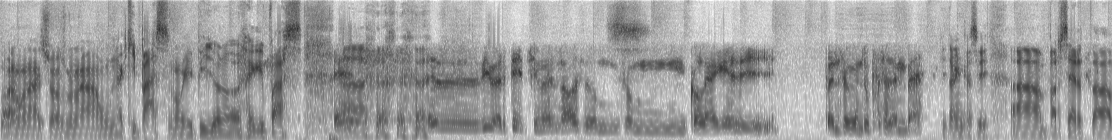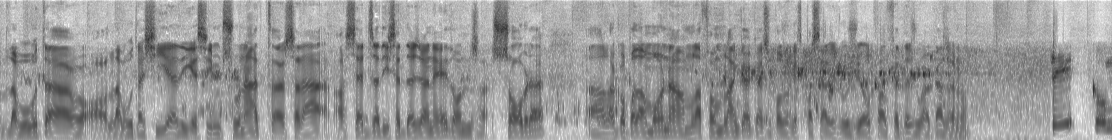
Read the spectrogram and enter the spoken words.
Bueno, això és una, un equipàs, no? Equipillo, no? Equipàs. És, Ah. és divertit, si més no, som, som col·legues i penso que ens ho passarem bé. I tant que sí. Uh, per cert, el debut, uh, o el debut així, eh, diguéssim, sonat, uh, serà el 16-17 de gener, doncs, s'obre uh, la Copa del Món amb la Font Blanca, que suposo que és especial il·lusió pel fet de jugar a casa, no? Sí, com,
